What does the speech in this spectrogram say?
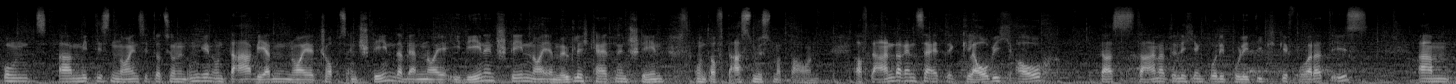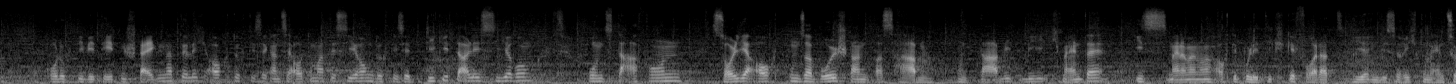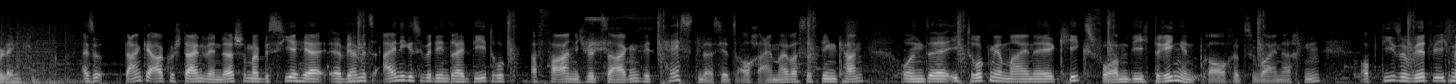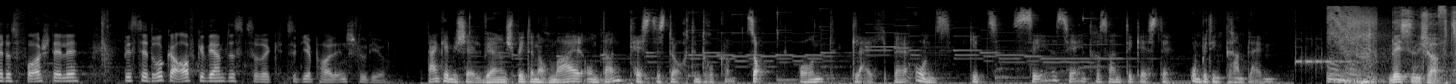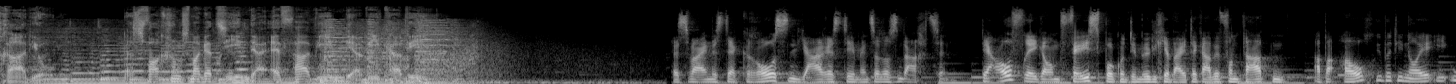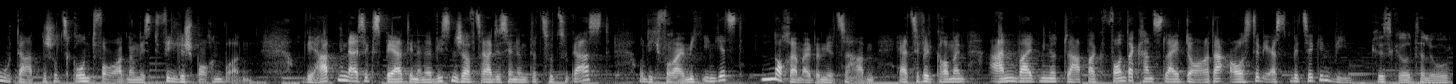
und äh, mit diesen neuen Situationen umgehen. Und da werden neue Jobs entstehen, da werden neue Ideen entstehen, neue Möglichkeiten entstehen und auf das müssen wir bauen. Auf der anderen Seite glaube ich auch, dass da natürlich irgendwo die Politik gefordert ist. Ähm, Produktivitäten steigen natürlich auch durch diese ganze Automatisierung, durch diese Digitalisierung. und davon soll ja auch unser Wohlstand was haben. Und da, wie ich meinte, ist meiner Meinung nach auch die Politik gefordert, hier in diese Richtung einzulenken. Also danke Arco Steinwender schon mal bis hierher. Äh, wir haben jetzt einiges über den 3D-Druck erfahren. Ich würde sagen, wir testen das jetzt auch einmal, was das Ding kann. Und äh, ich drucke mir meine Keksform, die ich dringend brauche zu Weihnachten. Ob die so wird, wie ich mir das vorstelle, bis der Drucker aufgewärmt ist, zurück zu dir, Paul, ins Studio. Danke, Michelle. Wir hören uns später nochmal und dann testest du auch den Drucker. So, und gleich bei uns gibt es sehr, sehr interessante Gäste. Unbedingt dranbleiben. Wissenschaftsradio. Das Forschungsmagazin der FH Wien der WKW. Es war eines der großen Jahresthemen 2018. Der Aufreger um Facebook und die mögliche Weitergabe von Daten, aber auch über die neue EU-Datenschutzgrundverordnung ist viel gesprochen worden. Und wir hatten ihn als Experte in einer Wissenschaftsradiosendung dazu zu Gast und ich freue mich, ihn jetzt noch einmal bei mir zu haben. Herzlich willkommen, Anwalt Nino Tlapak von der Kanzlei Dorda aus dem ersten Bezirk in Wien. Grüß Gott, hallo.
